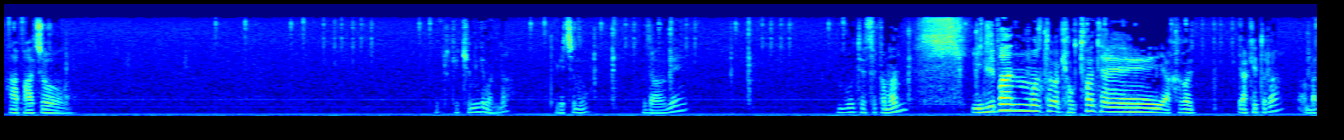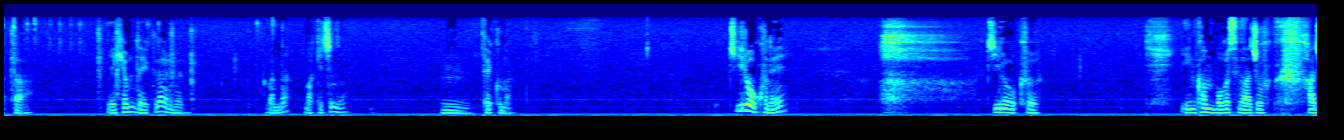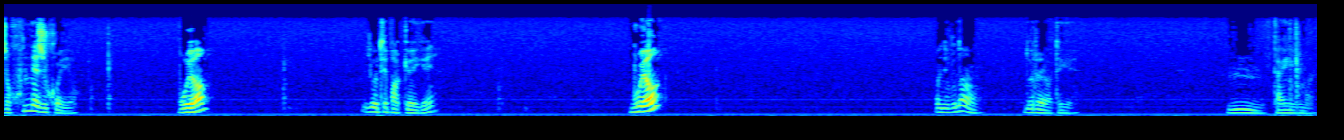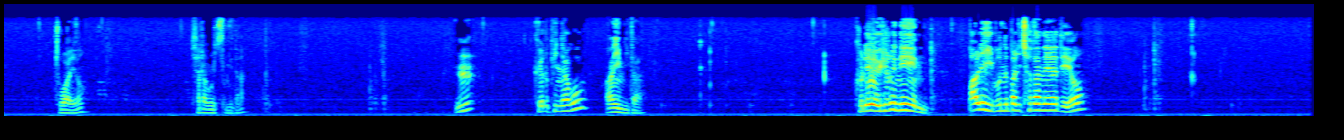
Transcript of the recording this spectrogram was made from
아 맞아. 이렇게 켜는 게 맞나? 되겠지 뭐 그 다음에 뭐 됐을까만? 일반 몬스터가 격투한테 약하가 약했더라? 아 맞다. 얘 켜면 되겠구나 그러면. 맞나? 맞겠지 뭐 음 됐구만 찌로크네 하... 찌로크 인컴 먹었으면 아주 아주 혼내줄 거예요 뭐야? 이게 어떻게 바뀌어 이게? 뭐야? 아니구나 노래라 되게 음 다행이구만 좋아요 잘하고 있습니다 응? 괴롭히냐고? 아닙니다 그래요 히로님 빨리 이분을 빨리 처단해야 돼요?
